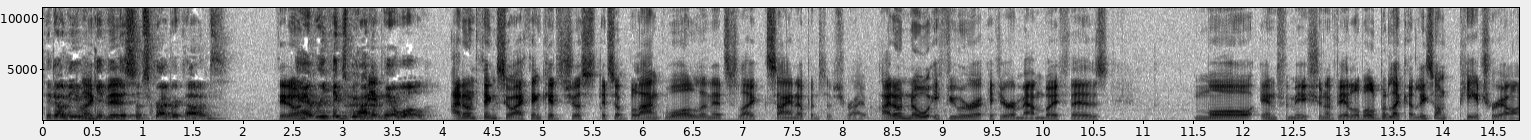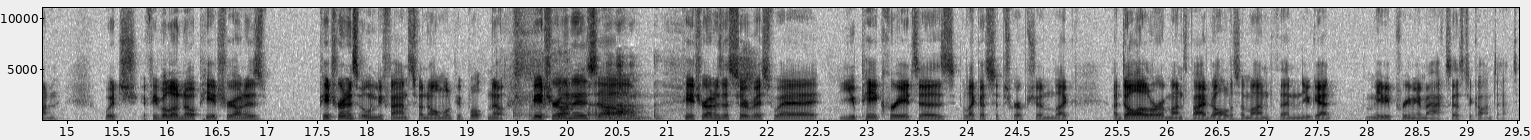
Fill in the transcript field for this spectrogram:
They don't even Like give you the subscriber counts. They don't. Everything's I behind mean, a paywall. I don't think so. I think it's just it's a blank wall and it's like sign up and subscribe. I don't know if you were if you remember if there's more information available, but like at least on Patreon, which if people don't know, Patreon is Patreon is OnlyFans for normal people. No, Patreon is um Patreon is a service where you pay creators like a subscription, like a dollar a month, five dollars a month, and you get maybe premium access to content.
